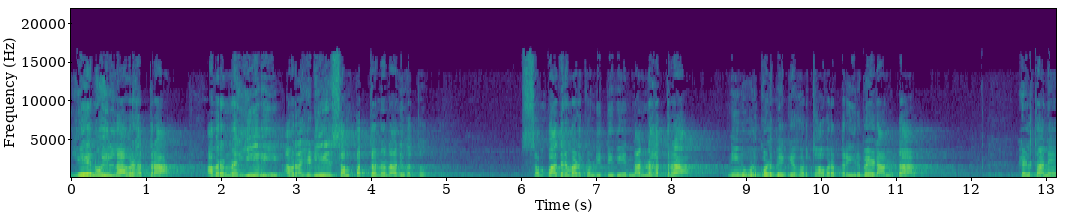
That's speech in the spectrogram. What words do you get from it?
ಏನೂ ಇಲ್ಲ ಅವರ ಹತ್ರ. ಅವರನ್ನು ಹೀರಿ ಅವರ ಇಡೀ ಸಂಪತ್ತನ್ನು ನಾನಿವತ್ತು ಸಂಪಾದನೆ ಮಾಡಿಕೊಂಡಿದ್ದೀವಿ. ನನ್ನ ಹತ್ರ ನೀನು ಉಳ್ಕೊಳ್ಬೇಕೇ ಹೊರತು ಅವರ ಹತ್ರ ಇರಬೇಡ ಅಂತ ಹೇಳ್ತಾನೆ,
